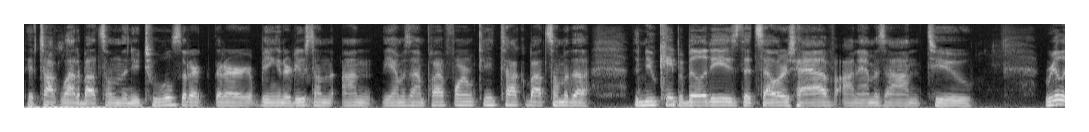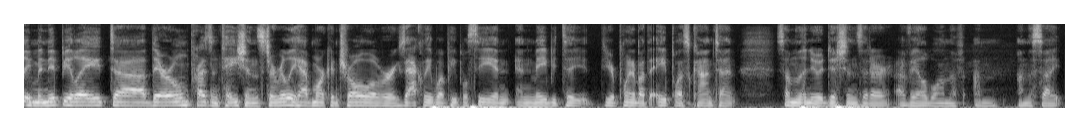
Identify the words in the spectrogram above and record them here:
they've talked a lot about some of the new tools that are that are being introduced on on the Amazon platform. Can you talk about some of the the new capabilities that sellers have on Amazon to really manipulate uh, their own presentations to really have more control over exactly what people see, and, and maybe to, your point about the A plus content, some of the new additions that are available on the on, on the site.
